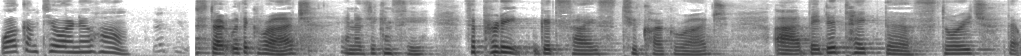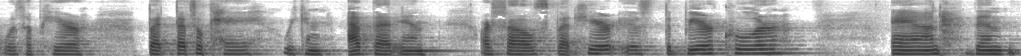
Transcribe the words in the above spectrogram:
Welcome to our new home. Start with the garage, and as you can see, it's a pretty good size two car garage. Uh, they did take the storage that was up here, but that's okay. We can add that in ourselves. But here is the beer cooler, and then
